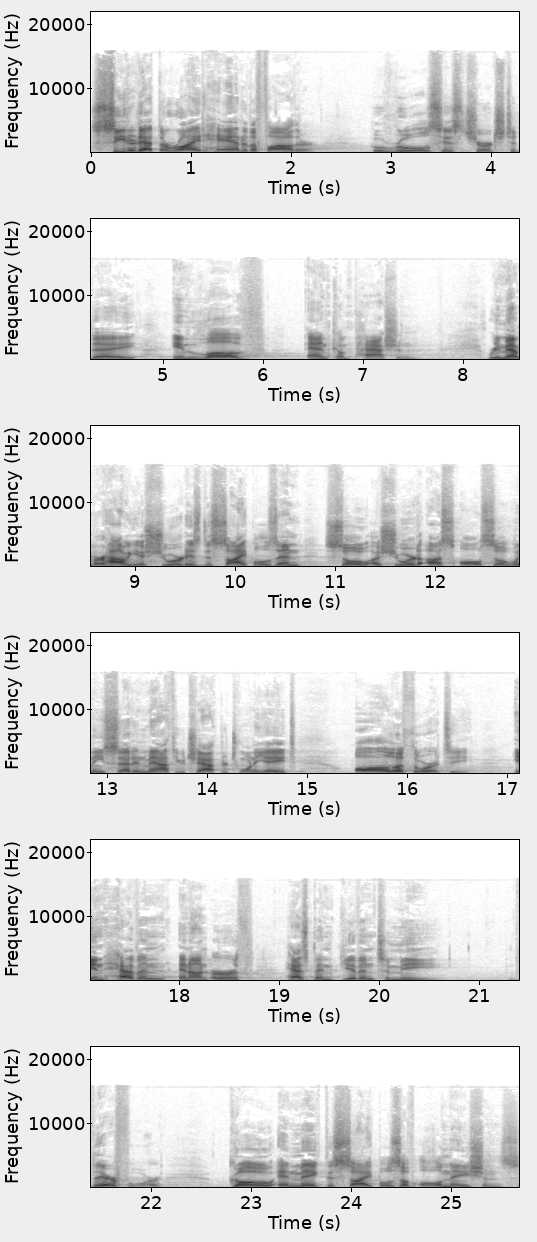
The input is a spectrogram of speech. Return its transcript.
seated at the right hand of the Father, who rules his church today in love and compassion. Remember how he assured his disciples and so assured us also when he said in Matthew chapter 28 All authority in heaven and on earth has been given to me. Therefore, go and make disciples of all nations,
